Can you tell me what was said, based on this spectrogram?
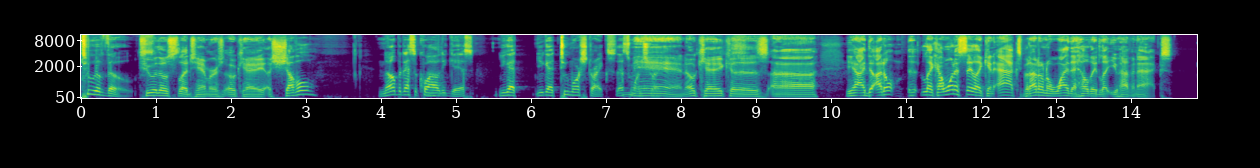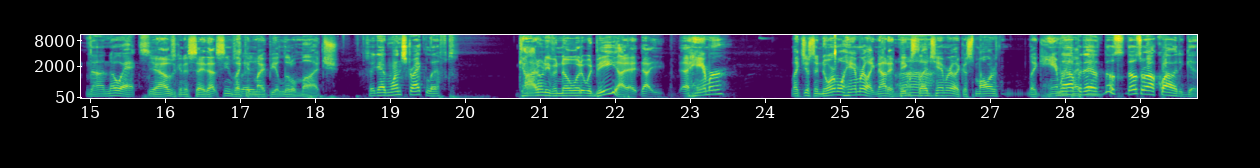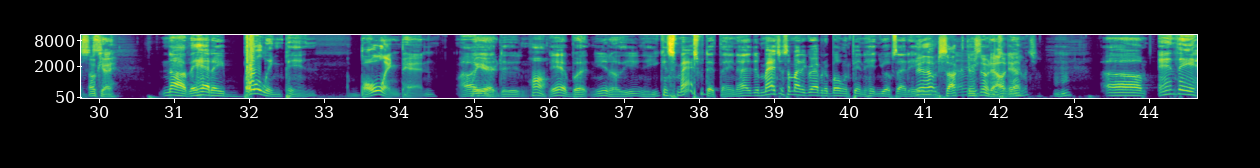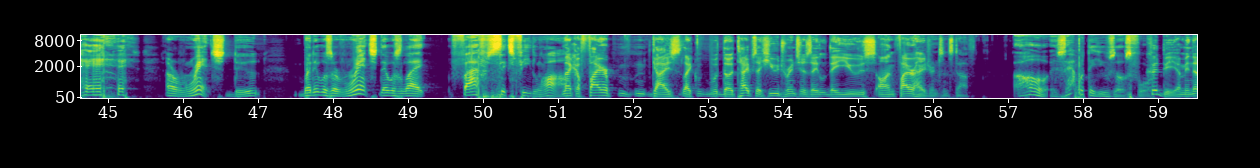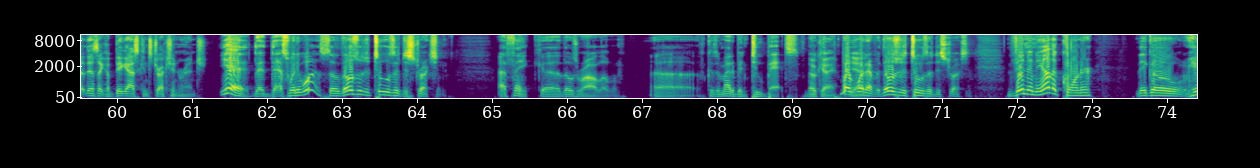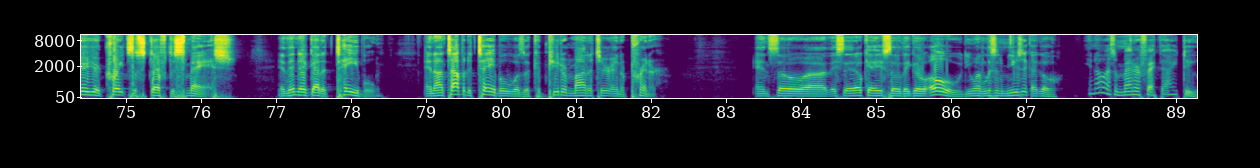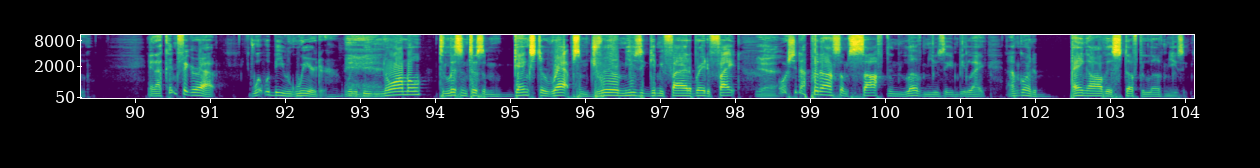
Two of those. Two of those sledgehammers. Okay, a shovel. No, but that's a quality guess. You got you got two more strikes. That's one strike. Man, okay, because uh, yeah, I don't like. I want to say like an axe, but I don't know why the hell they'd let you have an axe. No, no axe. Yeah, I was gonna say that seems like So- it might be a little much. So you got one strike left. God, I don't even know what it would be. I, I, a hammer, like just a normal hammer, like not a big sledgehammer, like a smaller like hammer. Uh. No, but thing? those those are all quality guesses. okay, No, they had a bowling pin. a bowling pin. Oh Weird. yeah, dude. Huh. Yeah, but you know you you can smash with that thing. Now, imagine somebody grabbing a bowling pin and hitting you upside the head. Yeah, that would suck. I mean, There's no doubt, yeah. damage. Um, and they had a wrench, dude, but it was a wrench that was like five or six feet long. Like a fire guys, like the types of huge wrenches they they use on fire hydrants and stuff. oh, is that what they use those for? Could be. I mean, that, that's like a big ass construction wrench. Yeah, that, that's what it was. So those were the tools of destruction. I think uh, those were all of them. Because there might have been two bats. Okay, But yeah. whatever. Those are the tools of destruction. Then in the other corner, they go, here are your crates of stuff to smash. And then they've got a table. And on top of the table was a computer monitor and a printer. And so uh, they said, okay, so they go, oh, do you want to listen to music? I go, you know, as a matter of fact, I do. And I couldn't figure out what would be weirder. Would it be normal to listen to some gangster rap, some drill music, get me fired up, ready to fight? Yeah. Or should I put on some soft and love music and be like, I'm going to bang all this stuff to love music?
